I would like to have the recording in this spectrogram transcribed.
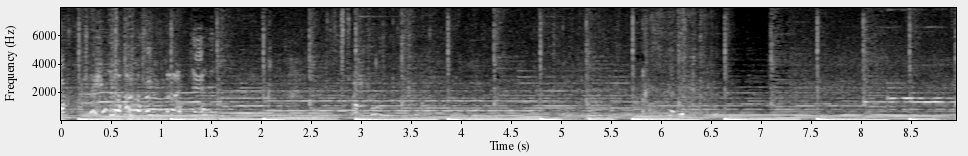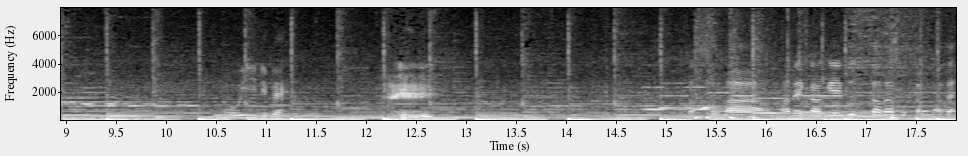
up. no easy back. That's so loud. Mother Kage Gutta, Gutta, Mother.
